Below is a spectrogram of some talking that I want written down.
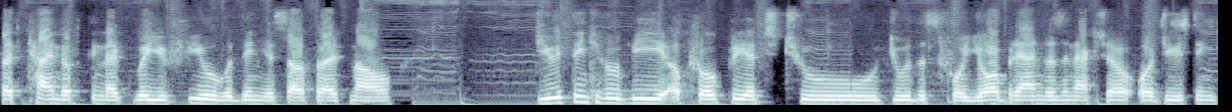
that kind of thing, like where you feel within yourself right now. Do you think it will be appropriate to do this for your brand as an actor, or do you think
